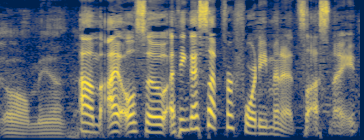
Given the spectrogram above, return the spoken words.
oh man, Um, I also I think I slept for 40 minutes last night.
